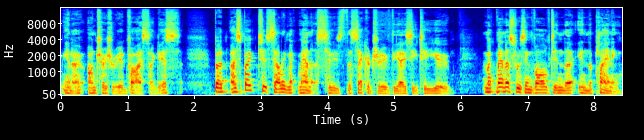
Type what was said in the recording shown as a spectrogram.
you know, on Treasury advice, I guess. But I spoke to Sally McManus, who's the secretary of the ACTU. McManus was involved in the in the planning.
